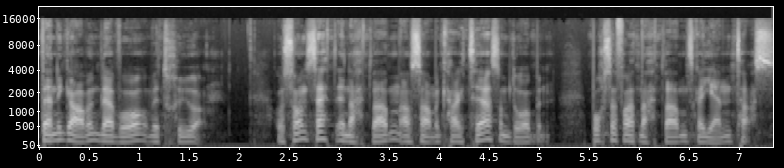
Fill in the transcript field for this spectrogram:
Denne gaven blir vår ved trua. Og sånn sett er nattverden av samme karakter som dåpen, bortsett fra at nattverden skal gjentas.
